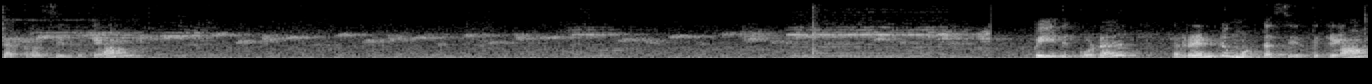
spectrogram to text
சர்க்கரை சேர்த்துக்கலாம். இப்போ இது கூட ரெண்டு முட்டை சேர்த்துக்கலாம்.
